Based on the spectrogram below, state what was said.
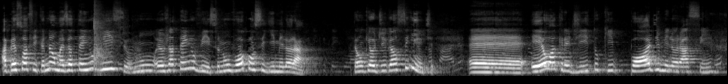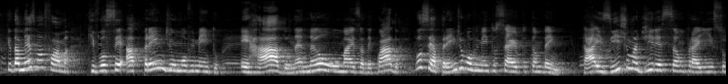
A pessoa fica: não, mas eu tenho vício, não, eu já tenho vício, não vou conseguir melhorar. Então o que eu digo é o seguinte: é, eu acredito que pode melhorar sim, que da mesma forma que você aprende um movimento errado, né, não o mais adequado, você aprende o movimento certo também, tá? Existe uma direção para isso,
